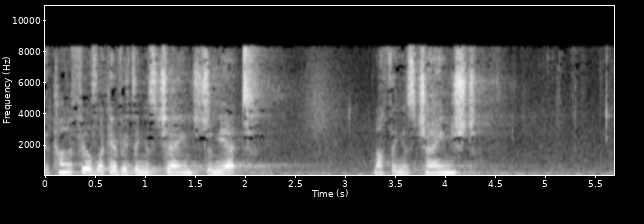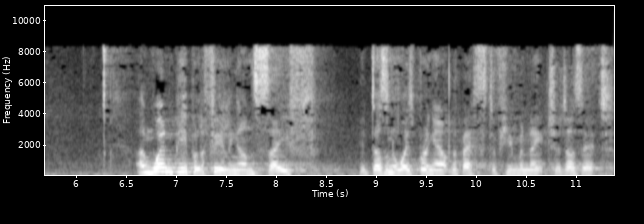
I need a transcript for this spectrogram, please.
It kind of feels like everything has changed and yet nothing has changed. And when people are feeling unsafe, it doesn't always bring out the best of human nature, does it?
